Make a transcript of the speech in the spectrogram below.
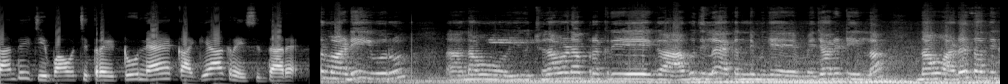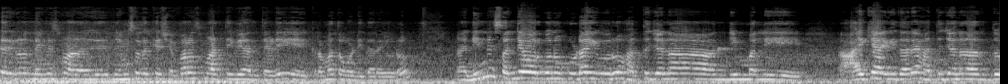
ಗಾಂಧೀಜಿ ಭಾವಚಿತ್ರ ಇಟ್ಟು ನ್ಯಾಯಕ್ಕಾಗಿ ಆಗ್ರಹಿಸಿದ್ದಾರೆ. ಮಾಡಿ ಇವರು ನಾವು ಈಗ ಚುನಾವಣಾ ಪ್ರಕ್ರಿಯೆ ಈಗ ಆಗುದಿಲ್ಲ, ಯಾಕಂದ್ರೆ ನಿಮಗೆ ಮೆಜಾರಿಟಿ ಇಲ್ಲ. ನಾವು ಆಡಳಿತಾಧಿಕಾರಿಗಳನ್ನು ನೇಮಿಸ್ ನೇಮಿಸೋದಕ್ಕೆ ಶಿಫಾರಸ್ ಮಾಡ್ತೀವಿ ಅಂತೇಳಿ ಕ್ರಮ ತಗೊಂಡಿದ್ದಾರೆ ಇವರು. ನಿನ್ನೆ ಸಂಜೆವರೆಗೂ ಕೂಡ ಇವರು ಹತ್ತು ಜನ ನಿಮ್ಮಲ್ಲಿ ಆಯ್ಕೆ ಆಗಿದ್ದಾರೆ, ಹತ್ತು ಜನರದ್ದು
